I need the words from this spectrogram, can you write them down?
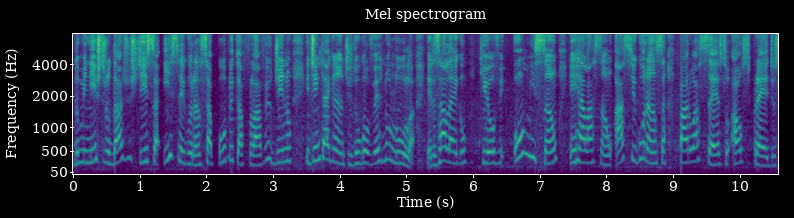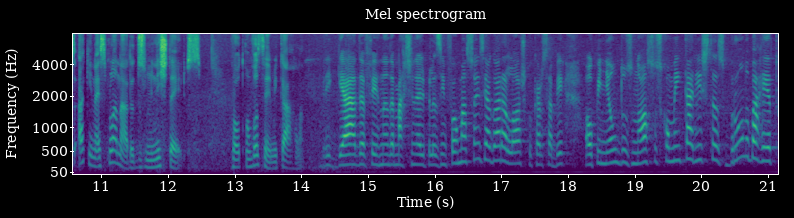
do ministro da Justiça e Segurança Pública, Flávio Dino, e de integrantes do governo Lula. Eles alegam que houve omissão em relação à segurança para o acesso aos prédios aqui na esplanada dos ministérios ministérios. Volto com você, Micarla. Obrigada, Fernanda Martinelli, pelas informações. E agora, lógico, quero saber a opinião dos nossos comentaristas Bruno Barreto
